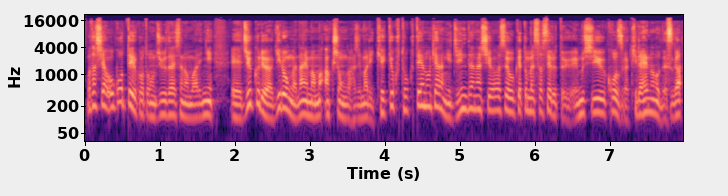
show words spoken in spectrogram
私は怒っていることの重大さの割に、えー、熟慮や議論がないままアクションが始まり結局特定のキャラに甚大な仕幸せを受け止めさせるという MCU 構図が嫌いなのですが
